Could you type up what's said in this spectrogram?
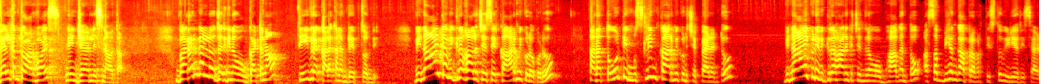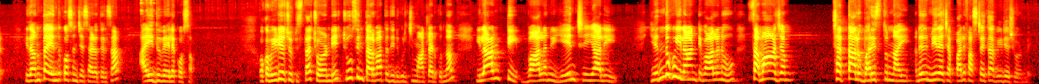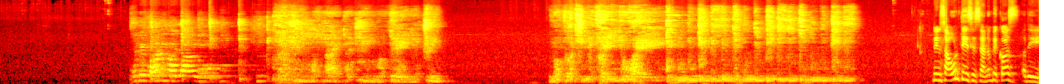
Welcome to R voice నేను journalist Navatha. వరంగల్లో జరిగిన ఓ ఘటన తీవ్ర కలకలం రేపుతోంది. వినాయక విగ్రహాలు చేసే కార్మికుడు ఒకడు తన తోటి ముస్లిం కార్మికుడు చెప్పాడంటూ వినాయకుడి విగ్రహానికి చెందిన ఓ భాగంతో అసభ్యంగా ప్రవర్తిస్తూ వీడియో తీశాడు. ఇదంతా ఎందుకోసం చేశాడో తెలుసా? ఐదు వేల కోసం. ఒక వీడియో చూపిస్తా చూడండి. చూసిన తర్వాత దీని గురించి మాట్లాడుకుందాం. ఇలాంటి వాళ్ళను ఏం చేయాలి? ఎందుకు ఇలాంటి వాళ్ళను సమాజం చట్టాలు భరిస్తున్నాయి అనేది మీరే చెప్పాలి. ఫస్ట్ అయితే ఆ వీడియో చూడండి. నేను సౌండ్ తీసేసాను బికాజ్ అది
